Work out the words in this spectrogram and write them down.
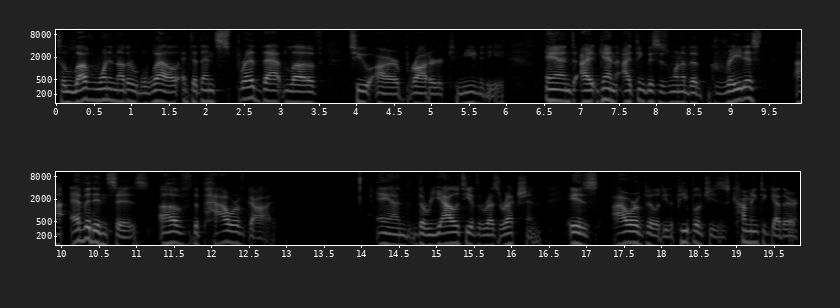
to love one another well and to then spread that love to our broader community. And I, again, I think this is one of the greatest uh, evidences of the power of God and the reality of the resurrection is our ability, the people of Jesus, coming together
